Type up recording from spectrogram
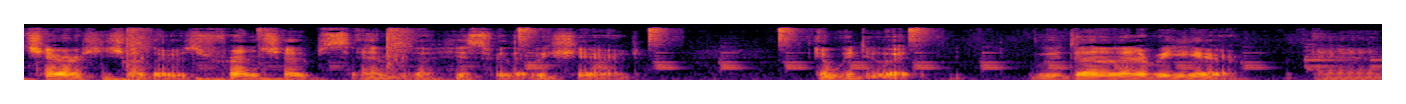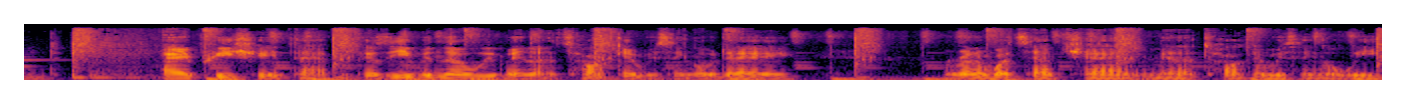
cherish each other's friendships and the history that we shared. And we do it. We've done it every year. And I appreciate that because even though we may not talk every single day, we're on a WhatsApp chat. We may not talk every single week,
